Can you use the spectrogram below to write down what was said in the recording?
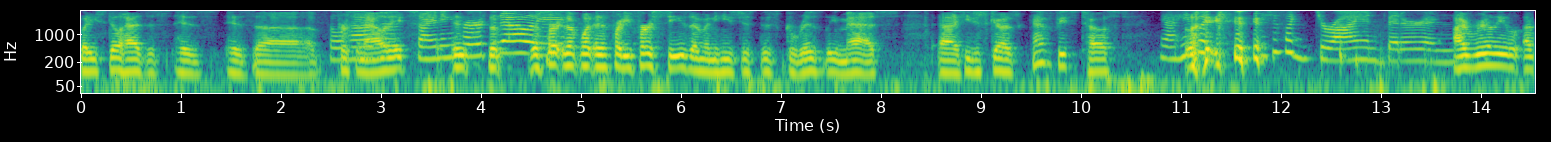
but he still has his his his uh Still personality has his shining it- the- personality. The, fir- the, when, when he first sees him and he's just this grizzly mess, uh, he just goes, "Can I have a piece of toast?" yeah, he's like he's just like dry and bitter and I really, I,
